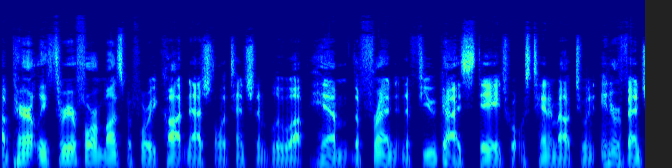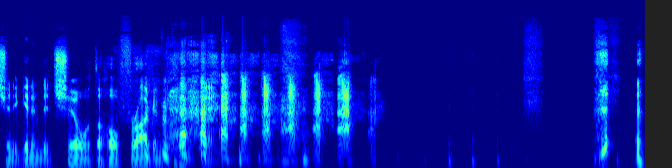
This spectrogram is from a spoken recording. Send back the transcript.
Apparently, three or four months before he caught national attention and blew up, him, the friend, and a few guys staged what was tantamount to an intervention to get him to chill with the whole frog and pig thing.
